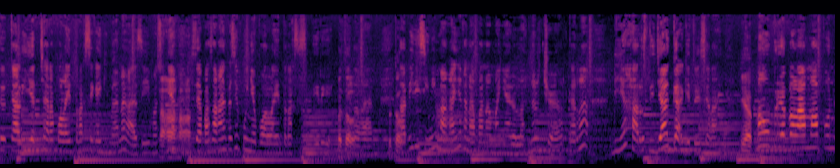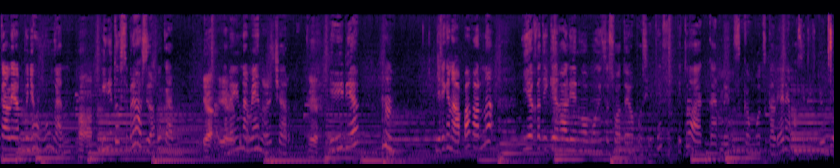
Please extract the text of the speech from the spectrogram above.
ke kalian cara pola interaksi kayak gimana nggak sih? Maksudnya ah. setiap pasangan pasti punya pola interaksi sendiri Betul. gitu kan. Betul. Tapi di sini makanya kenapa namanya adalah nurture karena dia harus dijaga gitu istilahnya. Ya mau berapa lama pun kalian punya hubungan ah. ini tuh sebenarnya harus dilakukan. Ya ya karena ini betul. namanya nurture. Iya. jadi dia jadi kenapa? Karena ya ketika kalian ngomongin sesuatu yang positif itu akan leads ke mood kalian yang positif juga.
